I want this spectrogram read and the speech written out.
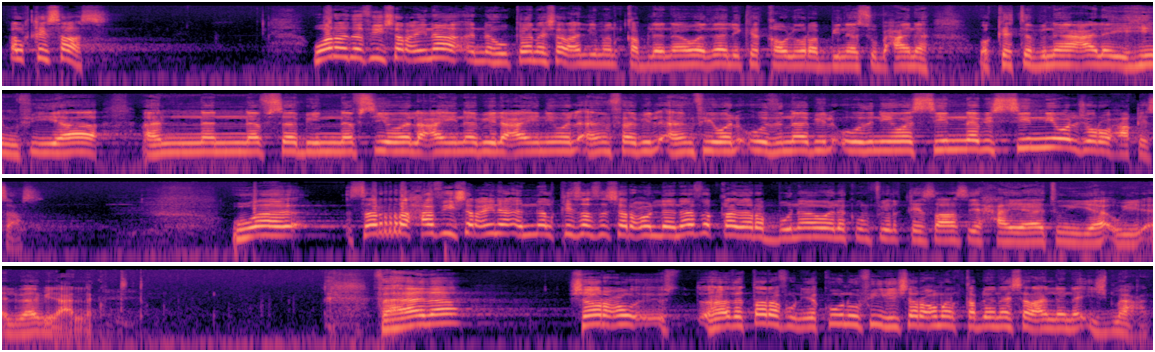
القصاص. ورد في شرعنا أنه كان شرعا لمن قبلنا وذلك قول ربنا سبحانه وكتبنا عليهم فيها أن النفس بالنفس والعين بالعين والأنف بالأنف والأذن بالأذن والسن بالسن والجروح قصاص. صرح في شرعنا أن القصاص شرع لنا فقال ربنا ولكم في القصاص حياة يا أولي الألباب لعلكم تتقون فهذا شرع هذا طرف يكون فيه شرع من قبلنا شرعا لنا إجماعا.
